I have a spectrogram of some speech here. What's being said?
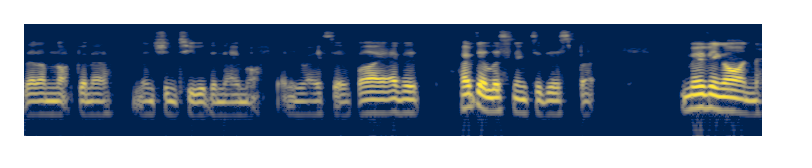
that I'm not gonna mention to you the name of anyway. So if I ever I hope they're listening to this, but moving on.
